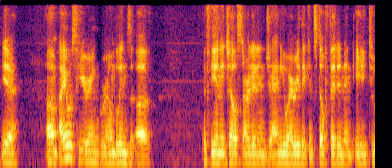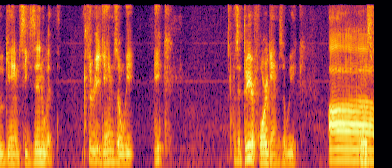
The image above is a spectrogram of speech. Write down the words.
Yeah. Um, I was hearing grumblings of if the NHL started in January, they can still fit in an 82 game season with three games a week. Was it three or four games a week? Uh,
